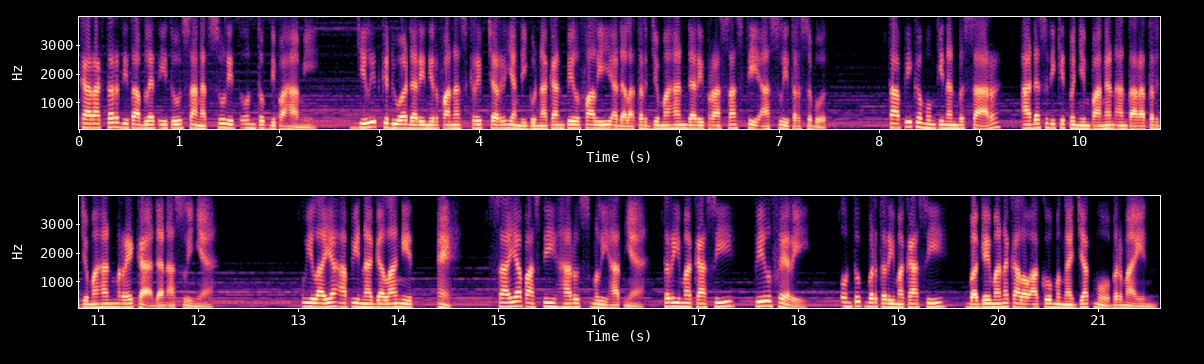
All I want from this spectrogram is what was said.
Karakter di tablet itu sangat sulit untuk dipahami. Jilid kedua dari Nirvana Scripture yang digunakan Pil Valley adalah terjemahan dari prasasti asli tersebut. Tapi kemungkinan besar, ada sedikit penyimpangan antara terjemahan mereka dan aslinya. Wilayah Api Naga Langit, eh, saya pasti harus melihatnya. Terima kasih, Pil Fairy. Untuk berterima kasih, bagaimana kalau aku mengajakmu bermain?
